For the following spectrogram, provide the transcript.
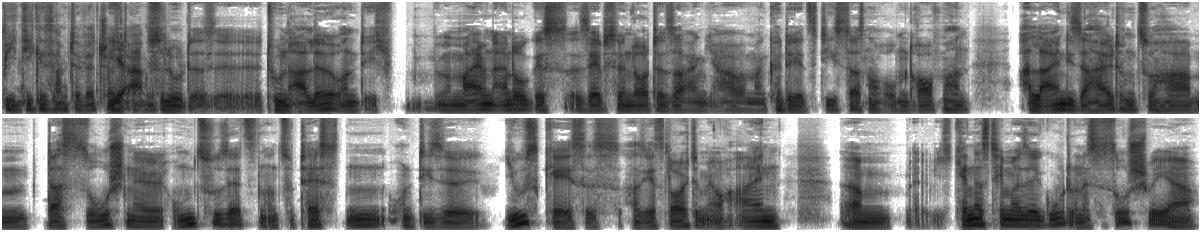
wie die gesamte Wirtschaft. Ja, absolut. Das äh, tun alle. Und ich, mein Eindruck ist, selbst wenn Leute sagen, ja, aber man könnte jetzt dies, das noch oben drauf machen, allein diese Haltung zu haben, das so schnell umzusetzen und zu testen und diese Use Cases, also jetzt leuchtet mir auch ein, ähm, ich kenne das Thema sehr gut und es ist so schwer,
